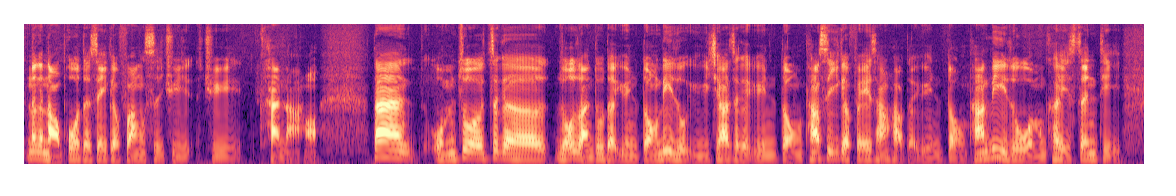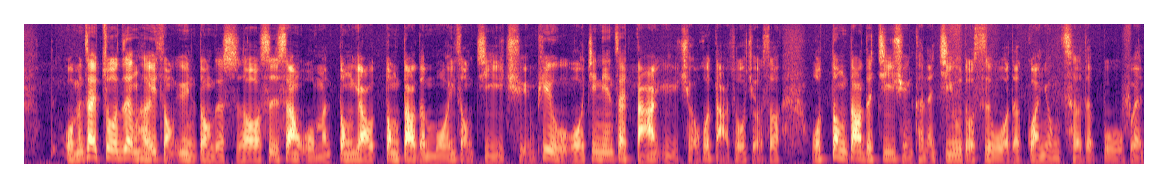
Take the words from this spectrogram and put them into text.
那个脑波的这个方式去去看啊哈。当然，我们做这个柔软度的运动，例如瑜伽这个运动，它是一个非常好的运动。它例如我们可以身体我们在做任何一种运动的时候，事实上我们动要动到的某一种肌群，譬如我今天在打羽球或打桌球的时候，我动到的肌群可能几乎都是我的惯用侧的部分，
